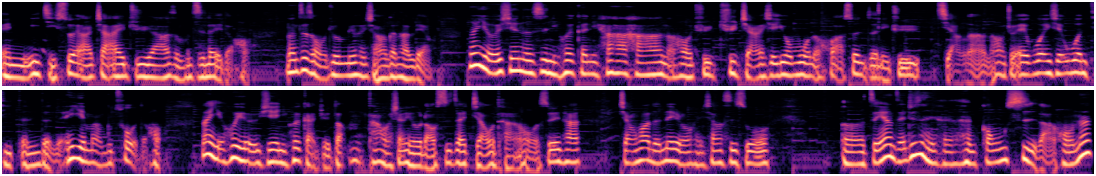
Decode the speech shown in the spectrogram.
诶，你几岁啊？加 IG 啊什么之类的哈。那这种我就没有很想要跟他聊。那有一些呢，是你会跟你哈哈哈，然后去去讲一些幽默的话，顺着你去讲啊，然后就诶问一些问题等等的，诶也蛮不错的哈。那也会有一些你会感觉到，嗯，他好像有老师在教他哦，所以他。讲话的内容很像是说，呃，怎样怎样，就是很很很公式啦吼。那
